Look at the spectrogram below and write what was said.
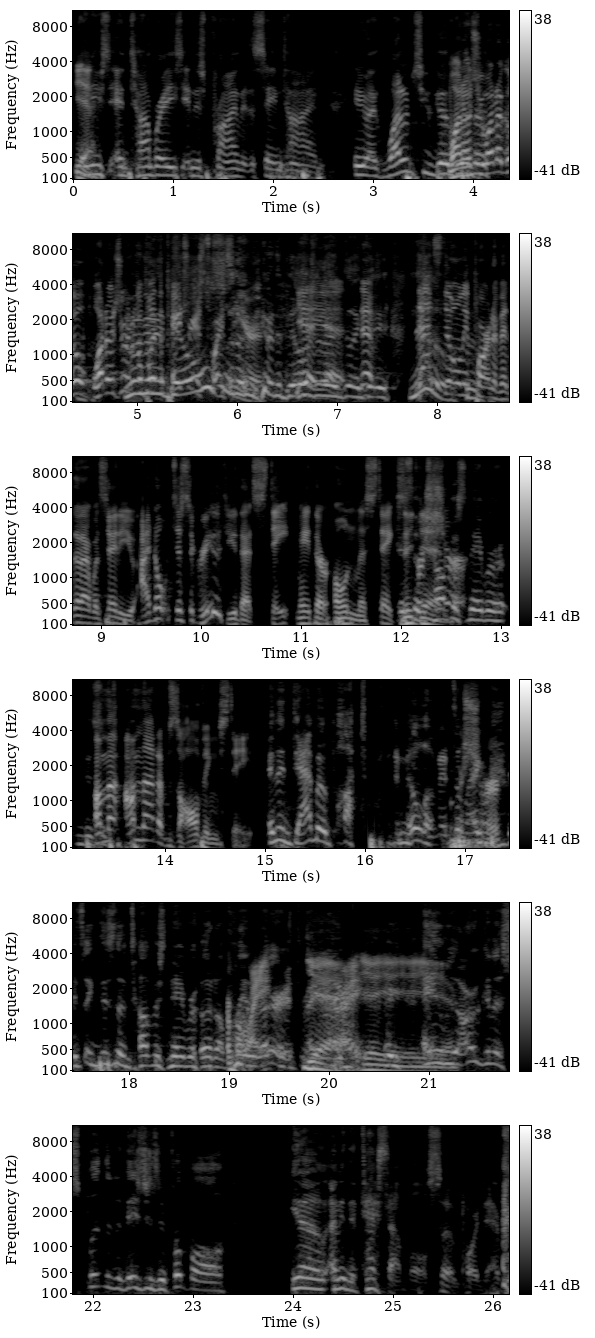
Yeah. And, you, and Tom Brady's in his prime at the same time. And you're like, why don't you go? Why don't to you want to go? Why don't you you want to wanna go play the Patriots Bills? twice a year? the Bills Yeah, yeah. like, like, That- no. That's the only part of it that I would say to you. I don't disagree with you that State made their own mistakes. It's They the did. toughest neighborhood. I'm not. I'm not absolving State. and then Dabo popped up in the middle of it. To like, Sure. It's like this is the toughest neighborhood on planet Right. Earth. Right? Yeah, Like, right. yeah, yeah, and, yeah, yeah, and we are going to split the divisions in football. You know, I mean, the textile bowl is so important to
